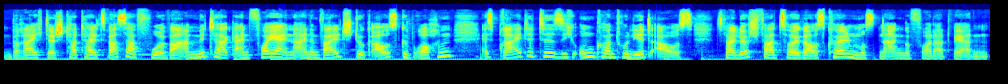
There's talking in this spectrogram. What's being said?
Im Bereich des Stadtteils Wasserfuhr war am Mittag ein Feuer in einem Waldstück ausgebrochen. Es breitete sich unkontrolliert aus. Zwei Löschfahrzeuge aus Köln mussten angefordert werden.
